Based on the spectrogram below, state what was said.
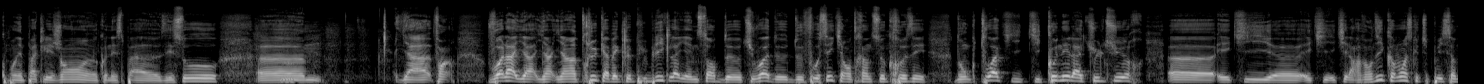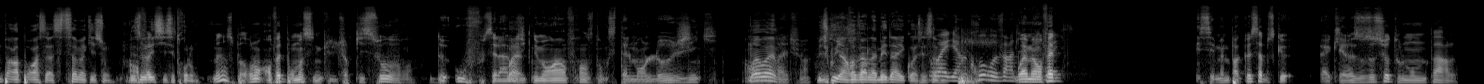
comprenait pas que les gens euh, connaissent pas euh, Zesso. Euh, il y a, enfin, voilà, il y a, il y a- il y a un truc avec le public là, il y a une sorte de, tu vois, de, de fossé qui est en train de se creuser. Donc toi qui, qui connais la culture euh, et qui, euh, et qui, et qui la revendique, comment est-ce que tu positionnes par rapport à ça? C'est ça ma question. En Désolé fait- si c'est trop long. Mais non, c'est pas trop long. En fait, pour moi, c'est une culture qui s'ouvre de ouf. C'est la Ouais. musique numéro 1 en France, donc c'est tellement logique. Ouais, ouais. vrai, tu vois. Mais du coup, il y a un revers de la médaille, quoi, c'est ça Ouais, il y a un gros revers de Ouais, la mais en médaille. fait, et c'est même pas que ça, parce que avec les réseaux sociaux, tout le monde parle.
